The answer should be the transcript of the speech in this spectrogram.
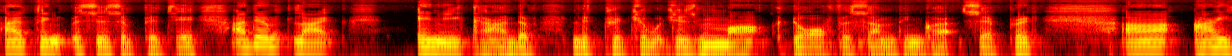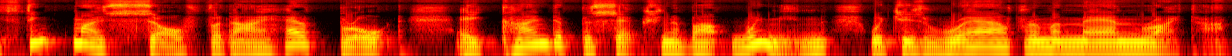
I think this is a pity. I don't like any kind of literature which is marked off as something quite separate. Uh, I think myself that I have brought a kind of perception about women which is rare from a man writer.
